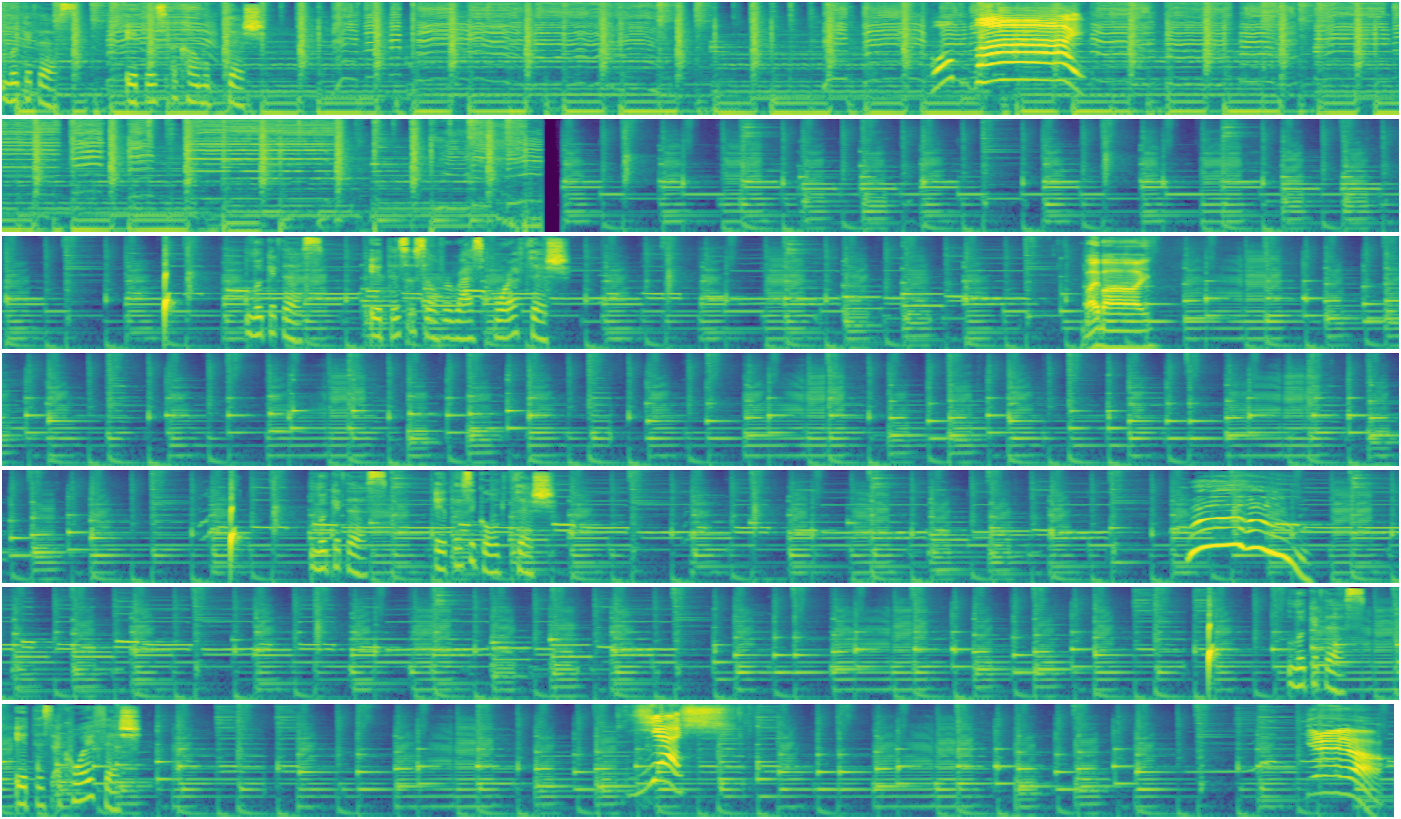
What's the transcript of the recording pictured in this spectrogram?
Look at this. It is a comet fish. Look at this. It is a silver rasbora fish. Bye bye. Look at this. It is a goldfish. Look at this. It is a koi fish. Yeah!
